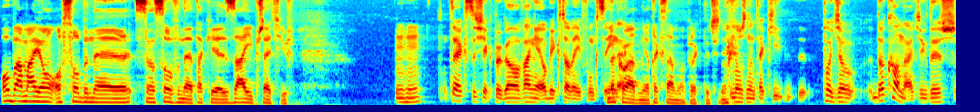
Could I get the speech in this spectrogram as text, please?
oba mają osobne, sensowne takie za i przeciw. Mhm. To jak coś jak programowanie obiektowe i funkcyjne. Dokładnie, tak samo praktycznie. Można taki podział dokonać, gdyż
